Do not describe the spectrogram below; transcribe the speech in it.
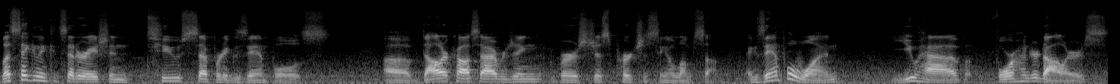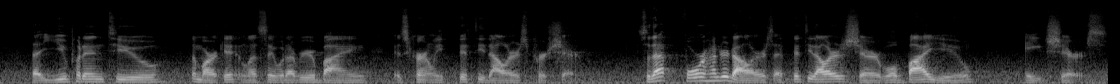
Let's take into consideration two separate examples of dollar cost averaging versus just purchasing a lump sum. Example one, you have $400 that you put into the market, and let's say whatever you're buying is currently $50 per share. So that $400 at $50 a share will buy you eight shares.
